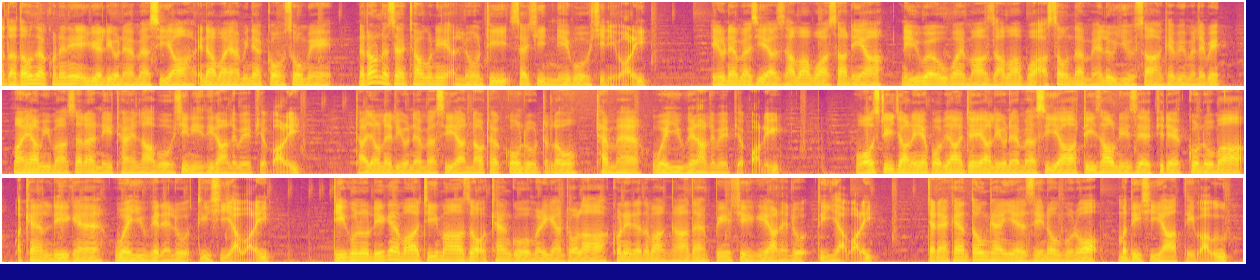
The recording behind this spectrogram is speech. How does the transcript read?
အသက်38နှစ်အရွယ်လီယိုနယ်မက်ဆီဟာအင်တာမိုင်ယာမီနဲ့ကုန်ဆုံးမဲ့2026ခုနှစ်အလွန်ထိဆက်ရှိနေဖို့ရှိနေပါသည်။လီယိုနယ်မက်ဆီဟာဇာမာဘွားစတင်ဟာနေယူဝဲအိုဝိုင်းမှာဇာမာဘွားအဆုံးသတ်မယ်လို့ယူဆခဲ့ပေမဲ့လည်းပဲမိုင်ယာမီမှာဆက်လက်နေထိုင်လာဖို့ရှိနေသေးတာလည်းပဲဖြစ်ပါသည်။ ဒါကြောင့်လည်းလီယိုနယ်မက်ဆီဟာနောက်ထပ်ကွန်ဒိုတစ်လုံးထပ်မံဝယ်ယူခဲ့တာလည်းပဲဖြစ်ပါသည်။ Wall Street ကြောင့်လည်းဖော်ပြချက်ရလီယိုနယ်မက်ဆီဟာတိစောက်နေဆဲဖြစ်တဲ့ကွန်ဒိုမှအခန်း၄ခန်းဝယ်ယူခဲ့တယ်လို့သိရှိရပါတယ်။ဒီကွန်ဒိုလေးကန်မှာအကြီးမားဆုံးအခန်းကိုအမေရိကန်ဒေါ်လာ9.5သန်းပေးချေခဲ့ရတယ်လို့သိရပါတယ်။တနက်ခန်း3ခန်းရဲ့ဈေးနှုန်းကိုတော့မသိရှိရသေးပါဘူး။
